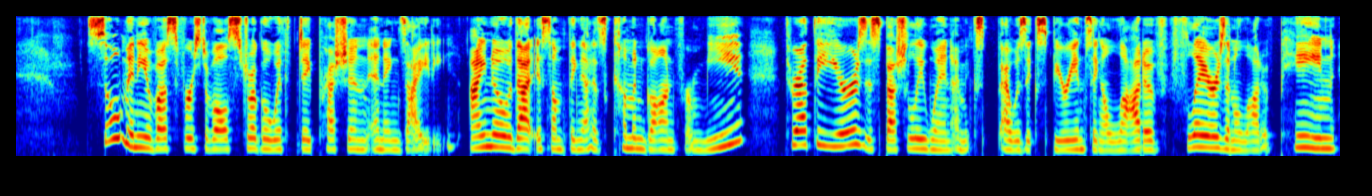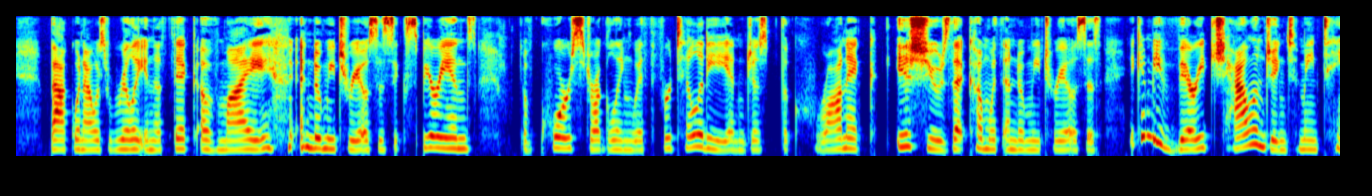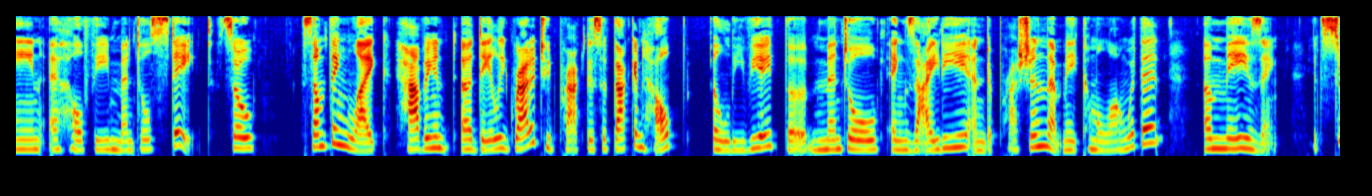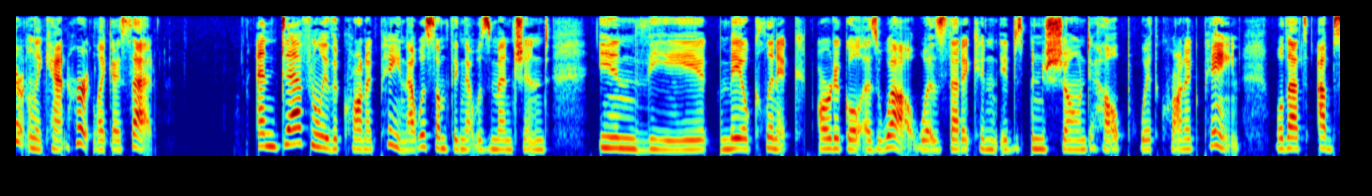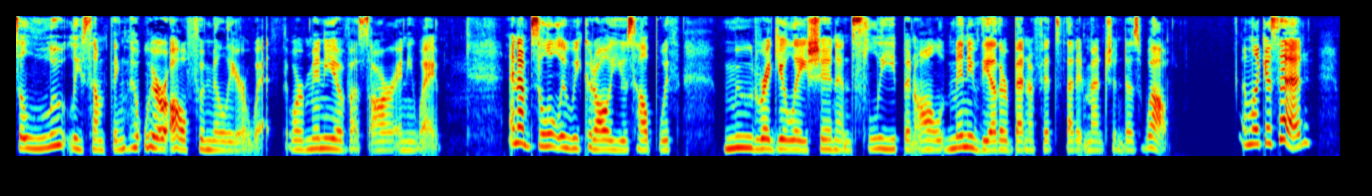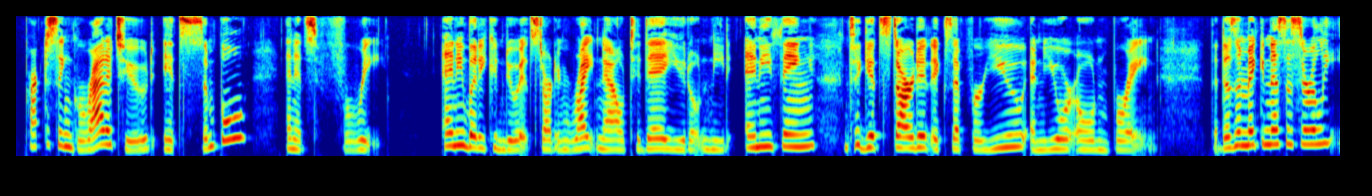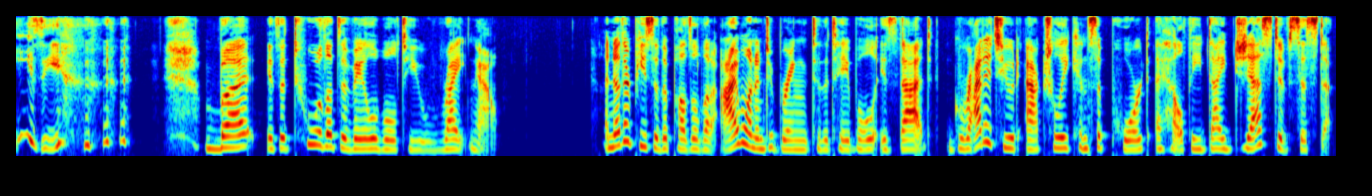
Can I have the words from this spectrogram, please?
So many of us, first of all, struggle with depression and anxiety. I know that is something that has come and gone for me throughout the years, especially when I'm ex- I was experiencing a lot of flares and a lot of pain back when I was really in the thick of my endometriosis experience. Of course, struggling with fertility and just the chronic issues that come with endometriosis. It can be very challenging to maintain a healthy mental state. So, Something like having a, daily gratitude practice, if that can help alleviate the mental anxiety and depression that may come along with it, amazing. It certainly can't hurt, like I said. And definitely the chronic pain. That was something that was mentioned in the Mayo Clinic article as well, was that it can it's been shown to help with chronic pain. Well, that's absolutely something that we're all familiar with, or many of us are anyway. And absolutely we could all use help with mood regulation and sleep and all many of the other benefits that it mentioned as well. And like I said, practicing gratitude, it's simple and it's free. Anybody can do it starting right now, today. You don't need anything to get started except for you and your own brain. That doesn't make it necessarily easy, but it's a tool that's available to you right now. Another piece of the puzzle that I wanted to bring to the table is that gratitude actually can support a healthy digestive system.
